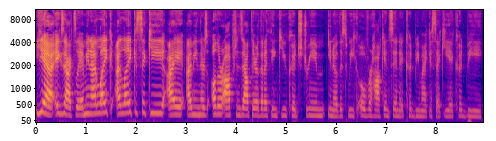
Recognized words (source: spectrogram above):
Yeah, exactly. I mean, I like I like Gesicki. I I mean, there's other options out there that I think you could stream. You know, this week over Hockenson. It could be Mike Gesicki. It could be,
